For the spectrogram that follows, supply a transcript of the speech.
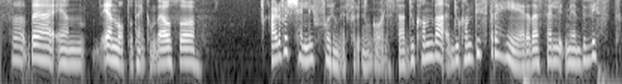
så det er én måte å tenke om det. Og så er det forskjellige former for unngåelse. Du kan, være, du kan distrahere deg selv litt mer bevisst.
